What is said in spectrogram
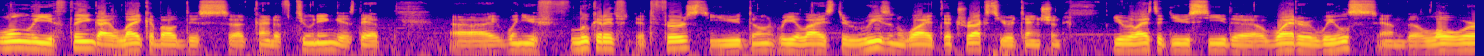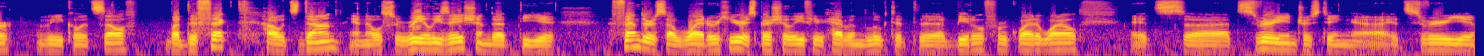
only thing I like about this uh, kind of tuning is that uh, when you look at it at first, you don't realize the reason why it attracts your attention. You realize that you see the wider wheels and the lower vehicle itself but the fact how it's done and also realization that the uh, fenders are wider here especially if you haven't looked at the Beetle for quite a while it's uh, it's very interesting uh, it's very uh,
